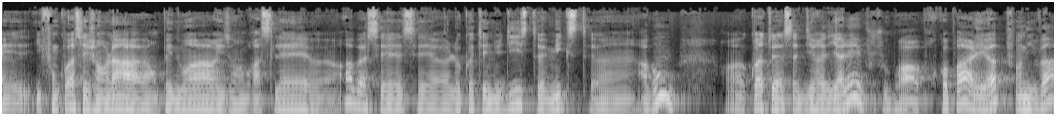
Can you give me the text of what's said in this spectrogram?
euh, ils font quoi ces gens-là euh, en peignoir Ils ont un bracelet. euh, Ah bah c'est c'est euh, le côté nudiste mixte. euh, ah bon? Oh, Quoi, ça te dirait d'y aller? Je dis, Bah, pourquoi pas, allez hop, on y va.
